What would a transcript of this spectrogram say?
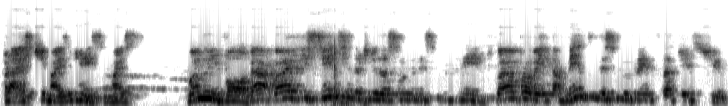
para estimar a exigência, mas quando envolve ah, qual é a eficiência da utilização desse nutriente, qual é o aproveitamento desse nutriente para digestivo,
